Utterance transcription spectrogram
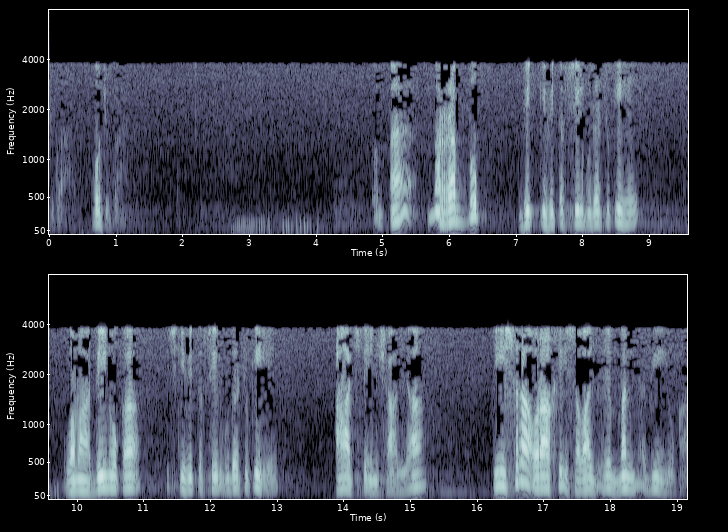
چکا ہے، ہو چکا ہے۔ مرب بھی کی بھی تفصیل گزر چکی ہے۔ وما دینوں کا اس کی بھی تفصیل گزر چکی ہے۔ آج سے انشاءاللہ تیسرا اور آخری سوال جو ہے من نبیوں کا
